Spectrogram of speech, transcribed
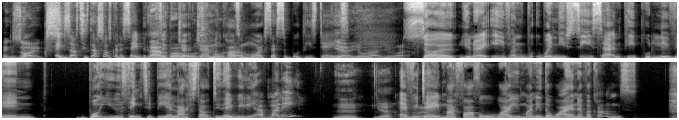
exotics. exotics, that's what I was going to say, because and German cars that. are more accessible these days. yeah, you're right. You're right. So, you know, even w- when you see certain people living what you think to be a lifestyle, do they really have money? Mm, yeah. Every day, my father will wire you money, the wire never comes.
